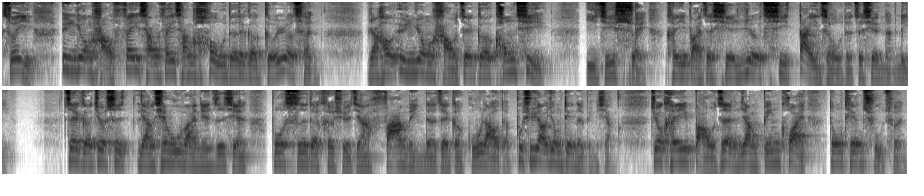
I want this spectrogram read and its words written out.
所以运用好非常非常厚的这个隔热层，然后运用好这个空气以及水，可以把这些热气带走的这些能力。这个就是两千五百年之前波斯的科学家发明的这个古老的不需要用电的冰箱，就可以保证让冰块冬天储存，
